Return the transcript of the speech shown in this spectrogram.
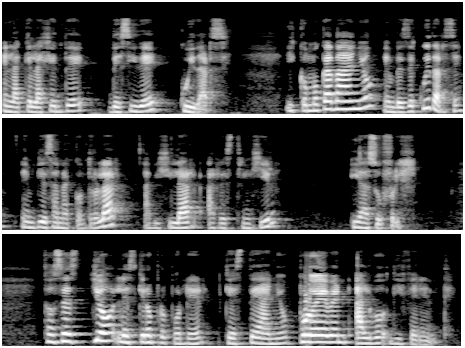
en la que la gente decide cuidarse. Y como cada año, en vez de cuidarse, empiezan a controlar, a vigilar, a restringir y a sufrir. Entonces yo les quiero proponer que este año prueben algo diferente.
